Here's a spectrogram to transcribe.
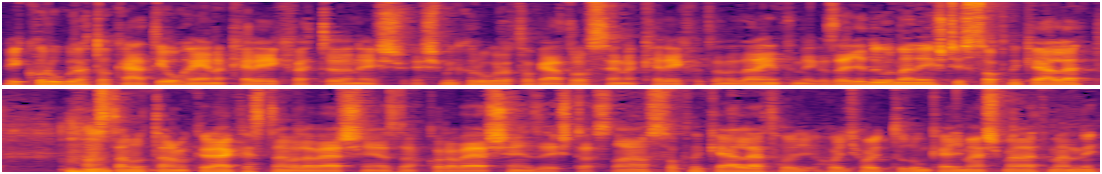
mikor ugratok át jó helyen a kerékvetőn, és, és mikor ugratok át rossz helyen a kerékvetőn, de eleinte még az egyedülmenést is szokni kellett. Uh-huh. Aztán utána, amikor elkezdtem vele versenyezni, akkor a versenyzést azt nagyon szokni kellett, hogy hogy, hogy tudunk egymás mellett menni.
